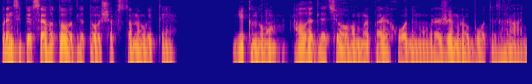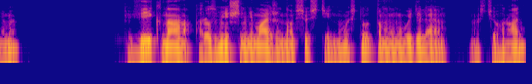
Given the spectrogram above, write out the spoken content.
В принципі, все готово для того, щоб встановити вікно, але для цього ми переходимо в режим роботи з гранями. Вікна розміщені майже на всю стіну, ось тут, тому ми виділяємо ось цю грань.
